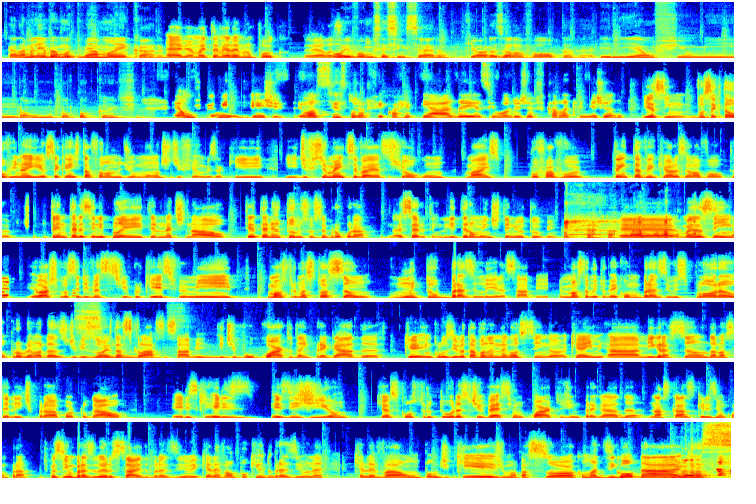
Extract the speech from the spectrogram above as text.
Ela me lembra muito minha mãe, cara. É, minha mãe também lembra um pouco. Ela, Oi, assim. vamos ser sinceros? Que horas ela volta, velho? Ele é um filme tão, tão tocante. É um filme, gente, eu assisto, já fico arrepiada e assim, o olho já fica lacrimejando. E assim, você que tá ouvindo aí, eu sei que a gente tá falando de um monte de filmes aqui, e dificilmente você vai assistir algum, mas, por favor, tenta ver que horas ela volta. Tipo, tem no Telecine Play, tem no NetNow, tem até no YouTube se você procurar. É sério, tem literalmente tem no YouTube. é, mas assim, eu acho que você deve assistir porque esse filme mostra uma situação muito brasileira, sabe? Mostra muito bem como o Brasil explora o problema das divisões sim, das classes, sabe? Sim. Que tipo, o quarto da empregada. Que inclusive eu tava lendo um negócio assim, que a, a migração da nossa elite para Portugal, eles, eles exigiam que as construtoras tivessem um quarto de empregada nas casas que eles iam comprar. Tipo assim, o brasileiro sai do Brasil e quer levar um pouquinho do Brasil, né? Quer levar um pão de queijo, uma paçoca, uma desigualdade. Nossa.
